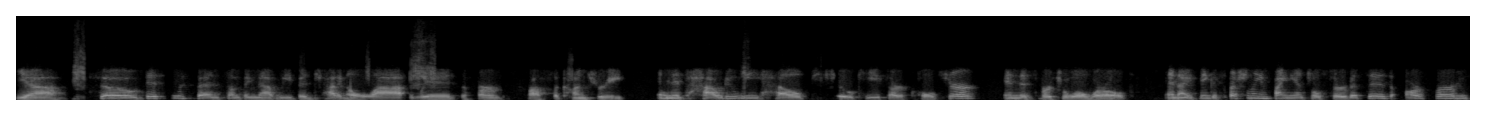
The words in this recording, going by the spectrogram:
Yeah, so this has been something that we've been chatting a lot with the firms across the country. And it's how do we help showcase our culture in this virtual world? And I think, especially in financial services, our firms,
